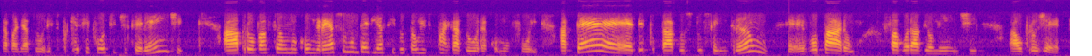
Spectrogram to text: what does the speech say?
trabalhadores, porque se fosse diferente, a aprovação no Congresso não teria sido tão esmagadora como foi. Até deputados do Centrão eh, votaram favoravelmente ao projeto.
